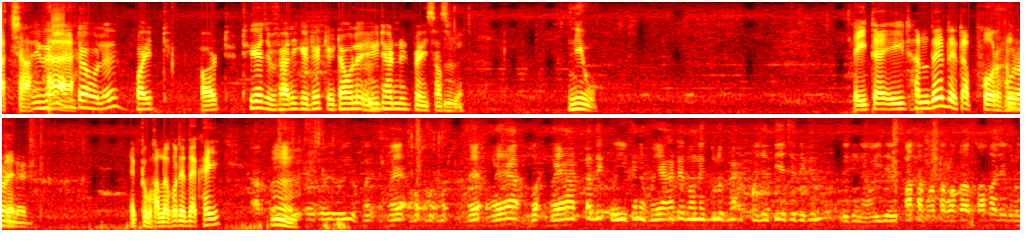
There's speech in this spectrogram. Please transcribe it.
আচ্ছা হ্যাঁ। ভ্যারিয়েন্টটা হলে হোয়াইট হার্ট ঠিক আছে ভ্যারিকেটেড এটা হলে এইট হান্ড্রেড প্রাইস আসবে। নিউ এইটা এইট হান্ড্রেড এটা ফোর হান্ড্রেড হান্ড্রেড একটু ভালো করে দেখাই। হুম। হাটটা দেখ ওইখানে হয়া হাটের অনেকগুলো প্রজাতি আছে দেখেন। ওইখানে ওই যে পাতা পাতা পাতা পাতা যেগুলো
